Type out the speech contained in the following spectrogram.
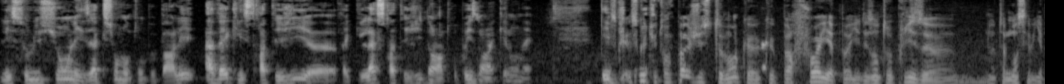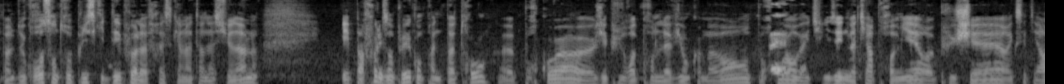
les solutions, les actions dont on peut parler avec les stratégies, euh, avec la stratégie dans l'entreprise dans laquelle on est. Est-ce que, est que, tu trouves pas justement que, que parfois il y, a pas, il y a des entreprises, euh, notamment il y a pas de grosses entreprises qui déploient la fresque à l'international, et parfois les employés comprennent pas trop euh, pourquoi euh, j'ai plus le droit de prendre l'avion comme avant, pourquoi ouais. on va utiliser une matière première plus chère, etc.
